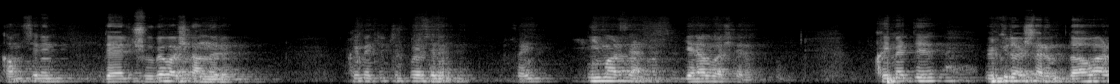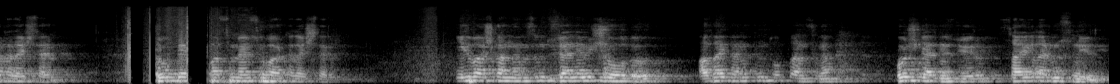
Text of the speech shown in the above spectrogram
Kamusen'in değerli şube başkanları, kıymetli Türk Proje'nin Sayın İmar Sen Genel Başkanım, kıymetli ülküdaşlarım, dava arkadaşlarım, çok değerli basın mensubu arkadaşlarım, İl başkanlığımızın düzenlemiş olduğu aday tanıtım toplantısına hoş geldiniz diyorum. Saygılarımı sunuyorum.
